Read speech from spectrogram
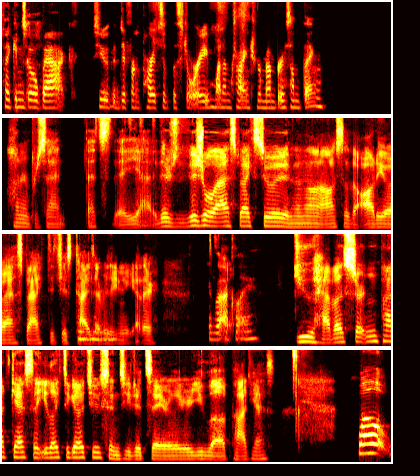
So I can go back to the different parts of the story when I'm trying to remember something. 100%. That's the, yeah, there's visual aspects to it and then also the audio aspect. It just ties mm-hmm. everything together. Exactly do you have a certain podcast that you like to go to since you did say earlier you love podcasts? Well,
